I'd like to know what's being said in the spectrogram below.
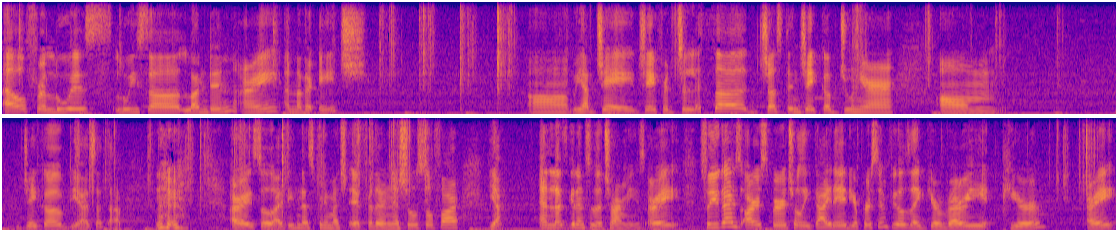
L for Louis, Louisa, London. All right, another H. Uh, we have J. J for Julissa, Justin Jacob Jr. Um, Jacob. Yeah, I said that. all right, so I think that's pretty much it for their initials so far. Yeah. And let's get into the charmies, all right? So you guys are spiritually guided. Your person feels like you're very pure, all right?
